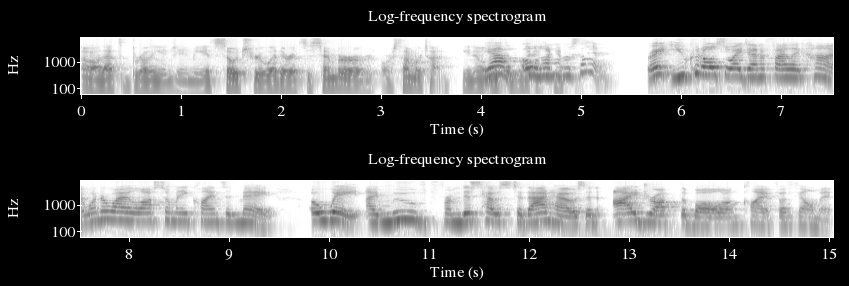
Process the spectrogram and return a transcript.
Oh, that's brilliant, Jamie. It's so true whether it's December or, or summertime, you know. Yeah, oh 100%. Right? You could also identify like, "Huh, I wonder why I lost so many clients in May." Oh, wait, I moved from this house to that house and I dropped the ball on client fulfillment.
